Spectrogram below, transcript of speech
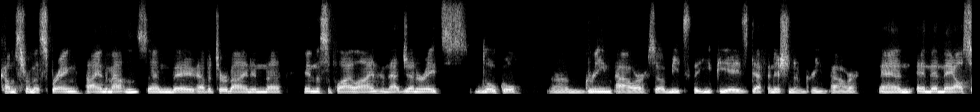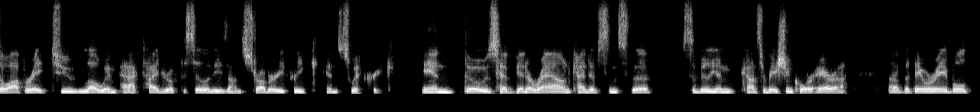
comes from a spring high in the mountains, and they have a turbine in the in the supply line, and that generates local um, green power. So it meets the EPA's definition of green power. And, and then they also operate two low impact hydro facilities on Strawberry Creek and Swift Creek. And those have been around kind of since the Civilian Conservation Corps era, uh, but they were able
